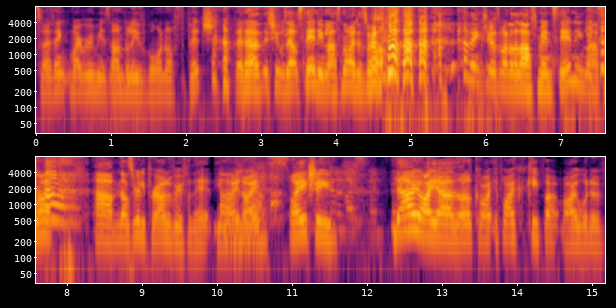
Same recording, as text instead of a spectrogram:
so I think my roomie is unbelievable on off the pitch, but uh, she was outstanding last night as well. I think she was one of the last men standing last night. Um, and I was really proud of her for that, you know. Oh, and yes. I, I actually, no, I uh, quite- if I could keep up, I would have,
